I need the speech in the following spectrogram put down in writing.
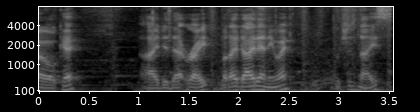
Okay. I did that right, but I died anyway, which is nice.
